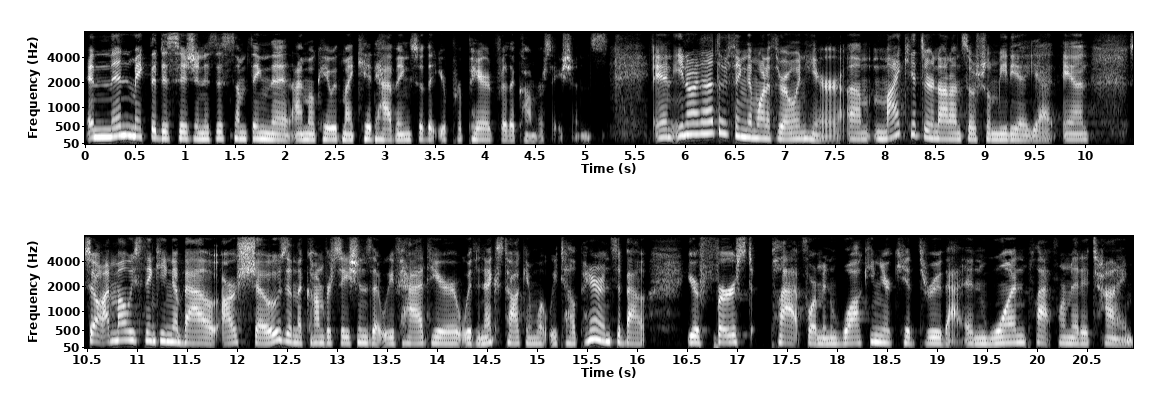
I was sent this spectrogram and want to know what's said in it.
and then make the decision is this something that I'm okay with my kid having so that you're prepared for the conversations? And, you know, another thing I want to throw in here um, my kids are not on social media yet. And so I'm always thinking about our shows and the conversations that we've had here with Next Talk and what we tell parents about your first platform and walking your kid through that and one platform at a time.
